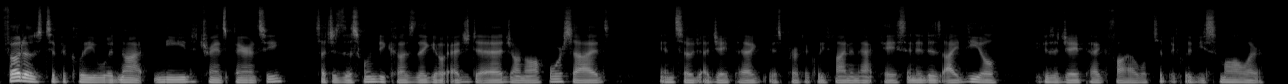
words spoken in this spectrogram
Photos typically would not need transparency such as this one, because they go edge to edge on all four sides. And so a JPEG is perfectly fine in that case. And it is ideal because a JPEG file will typically be smaller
